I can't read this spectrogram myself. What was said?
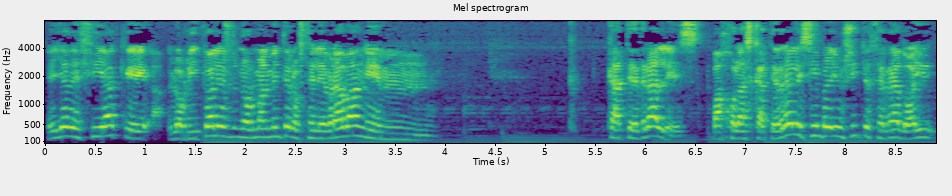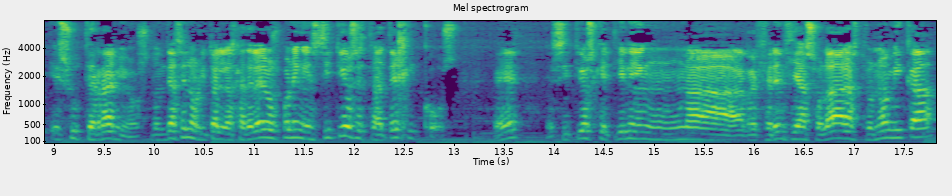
ella decía que los rituales normalmente los celebraban en catedrales. Bajo las catedrales siempre hay un sitio cerrado, hay subterráneos, donde hacen los rituales. Las catedrales los ponen en sitios estratégicos, ¿eh? en sitios que tienen una referencia solar, astronómica,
